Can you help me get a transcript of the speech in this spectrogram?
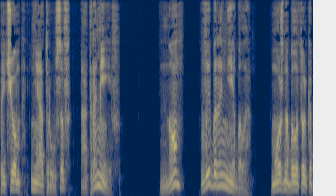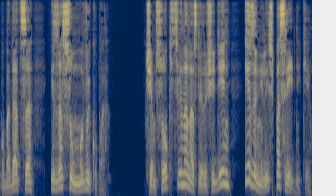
Причем не от русов, а от ромеев. Но выбора не было. Можно было только пободаться из-за суммы выкупа. Чем, собственно, на следующий день и занялись посредники.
